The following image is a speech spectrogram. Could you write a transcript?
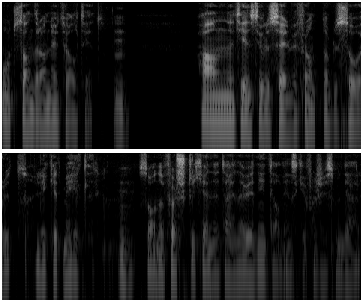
motstander av nøytralitet. Mm. Han tjenestegjorde selv ved fronten og ble såret, i likhet med Hitler. Mm. Så det første kjennetegnet ved den italienske fascismen det er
